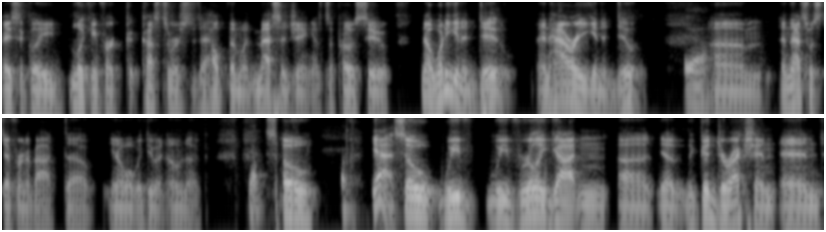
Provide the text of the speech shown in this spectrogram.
basically looking for c- customers to help them with messaging as opposed to no what are you going to do? And how are you going to do it? Yeah. Um and that's what's different about uh, you know what we do at onug yeah. so yeah so we've we've really gotten uh you know the good direction and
